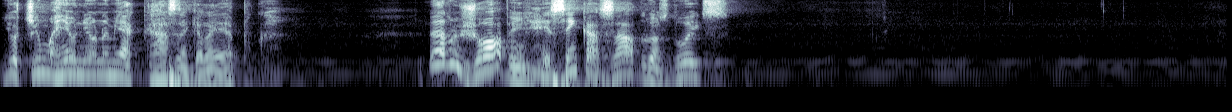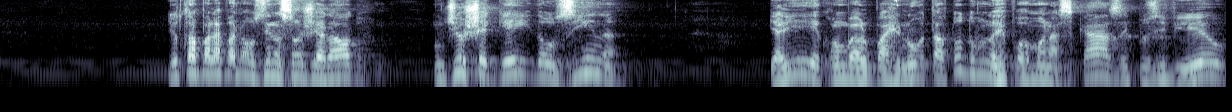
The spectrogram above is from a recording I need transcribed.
E eu tinha uma reunião na minha casa naquela época. Eu era um jovem, recém-casado, nós dois. E eu trabalhava na usina São Geraldo. Um dia eu cheguei da usina, e ali, como era o bairro novo, estava todo mundo reformando as casas, inclusive eu.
